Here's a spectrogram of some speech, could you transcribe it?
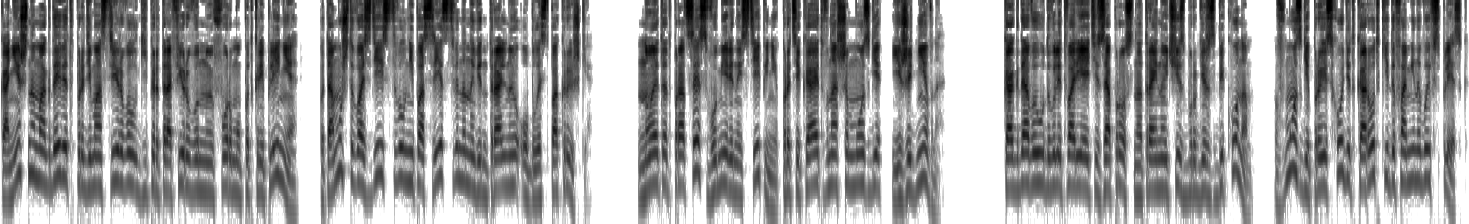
Конечно, Макдэвид продемонстрировал гипертрофированную форму подкрепления, потому что воздействовал непосредственно на вентральную область покрышки. Но этот процесс в умеренной степени протекает в нашем мозге ежедневно. Когда вы удовлетворяете запрос на тройной чизбургер с беконом, в мозге происходит короткий дофаминовый всплеск,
